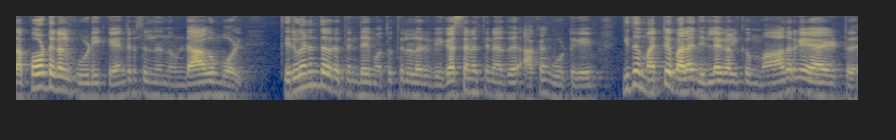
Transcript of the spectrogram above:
സപ്പോർട്ടുകൾ കൂടി കേന്ദ്രത്തിൽ നിന്നുണ്ടാകുമ്പോൾ തിരുവനന്തപുരത്തിന്റെ മൊത്തത്തിലുള്ള ഒരു വികസനത്തിന് അത് അക്കം കൂട്ടുകയും ഇത് മറ്റ് പല ജില്ലകൾക്കും മാതൃകയായിട്ട്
